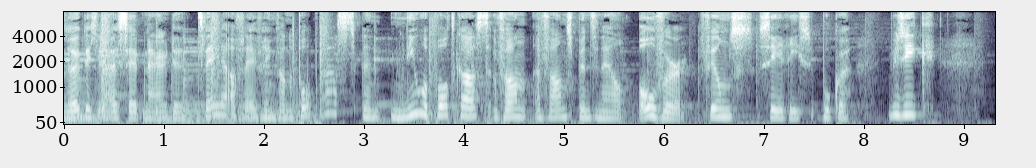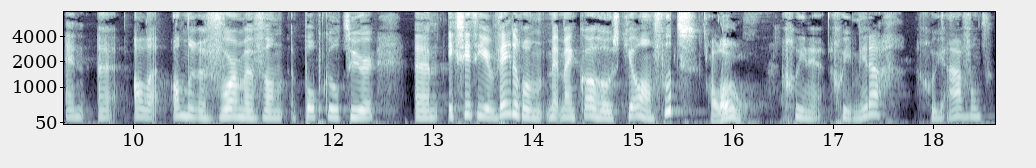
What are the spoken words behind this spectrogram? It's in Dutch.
Leuk dat je luistert naar de tweede aflevering van de podcast. Een nieuwe podcast van Vans.nl over films, series, boeken, muziek en uh, alle andere vormen van popcultuur. Um, ik zit hier wederom met mijn co-host Johan Voets. Hallo. Goeie, goedemiddag, goedenavond.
